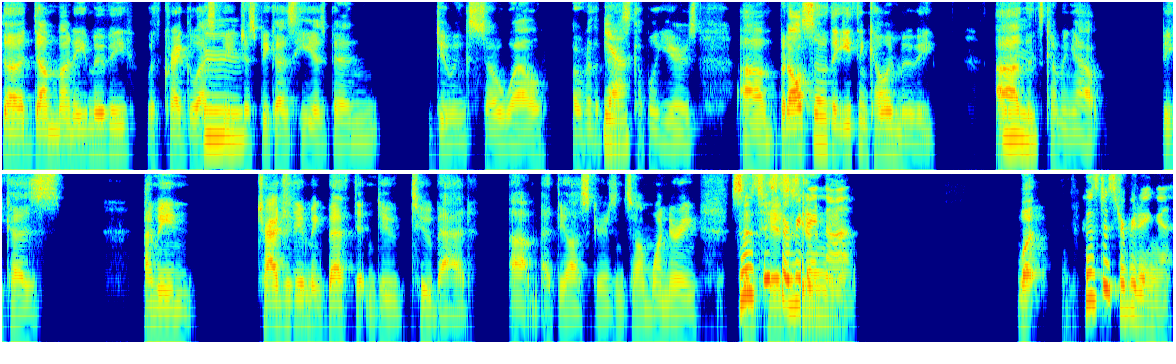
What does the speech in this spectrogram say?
the Dumb Money movie with Craig Gillespie, Mm. just because he has been doing so well over the past Yeah. couple years. Um, but also the Ethan Coen movie uh, Mm. that's coming out because, I mean, Tragedy of Macbeth didn't do too bad um, at the Oscars, and so I'm wondering Who's since his is gonna distributing be- that? What Who's distributing it?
